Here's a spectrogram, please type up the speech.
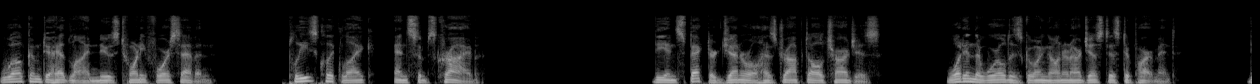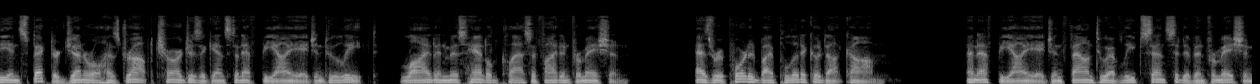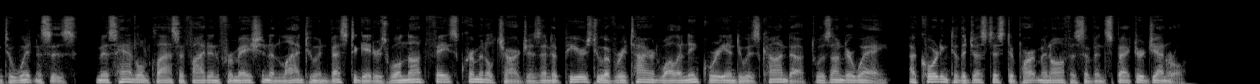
Welcome to Headline News 24/7. Please click like and subscribe. The Inspector General has dropped all charges. What in the world is going on in our Justice Department? The Inspector General has dropped charges against an FBI agent who leaked, lied and mishandled classified information. As reported by Politico.com. An FBI agent found to have leaked sensitive information to witnesses, mishandled classified information and lied to investigators will not face criminal charges and appears to have retired while an inquiry into his conduct was underway, according to the Justice Department Office of Inspector General.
